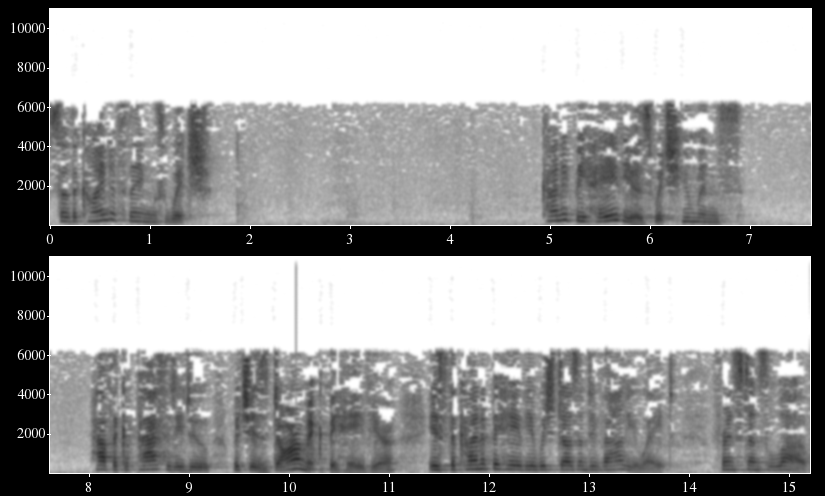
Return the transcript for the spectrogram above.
So the kind of things which kind of behaviors which humans have the capacity to, which is dharmic behavior, is the kind of behavior which doesn't evaluate. For instance, love.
